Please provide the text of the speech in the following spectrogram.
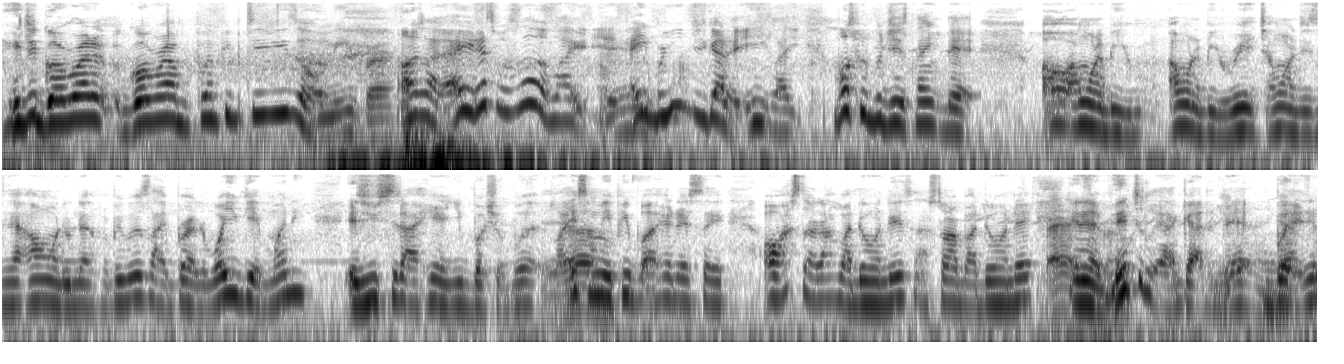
he just go around go around putting people TVs up. On me, bro. I was like, hey, that's what's up. Like, hey, bro, you just gotta eat. Like, most people just think that, oh, I want to be, I want to be rich. I want to just, I don't want to do nothing for people. It's like, bro, the way you get money is you sit out here and you bust your butt. Like, there's so many people out here that say, oh, I started off by doing this, I started by doing that, and then bro. eventually I got to that. you But at the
